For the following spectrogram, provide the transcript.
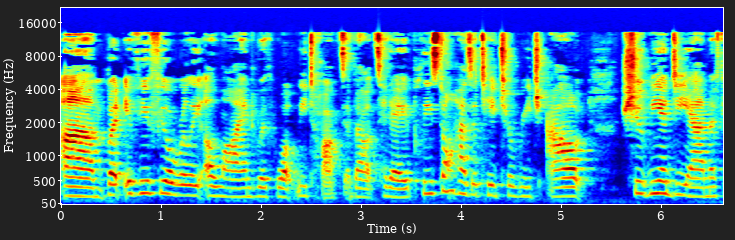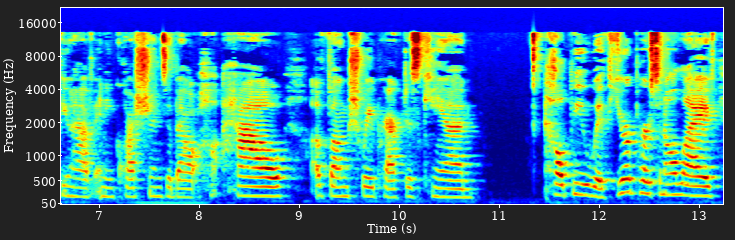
Um, but if you feel really aligned with what we talked about today, please don't hesitate to reach out. Shoot me a DM if you have any questions about how a feng shui practice can help you with your personal life,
